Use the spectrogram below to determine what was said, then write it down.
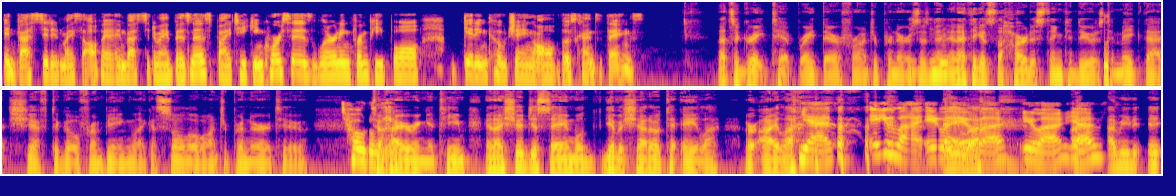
invested in myself. I invested in my business by taking courses, learning from people, getting coaching, all of those kinds of things. That's a great tip right there for entrepreneurs, isn't mm-hmm. it? And I think it's the hardest thing to do is to make that shift to go from being like a solo entrepreneur to totally to hiring a team. And I should just say, and we'll give a shout out to Ayla or Isla. Yes, Ayla, Ayla, Ayla, Ayla. Yes. I, I mean, in,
